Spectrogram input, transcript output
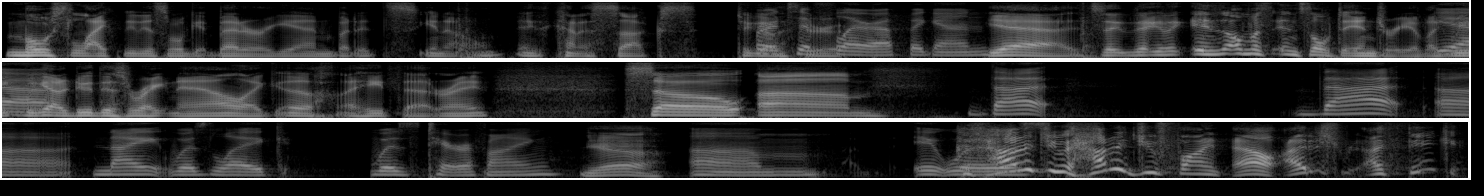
most likely this will get better again, but it's you know it kind of sucks to For go it to through. flare up again. Yeah, it's like, it's almost insult to injury. Of like we, Yeah. we got to do this right now. Like, ugh, I hate that. Right. So, um, That that uh night was like was terrifying. yeah. Um it was how did you how did you find out? I just I think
